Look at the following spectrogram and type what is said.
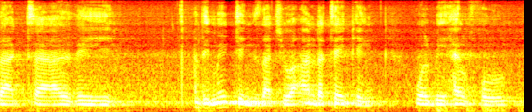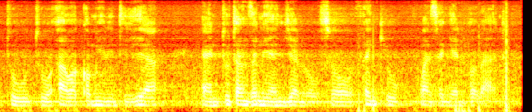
that uh, the, the meetings that you are undertaking will be helpful to, to our community here and to Tanzania in general. So thank you once again for that.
